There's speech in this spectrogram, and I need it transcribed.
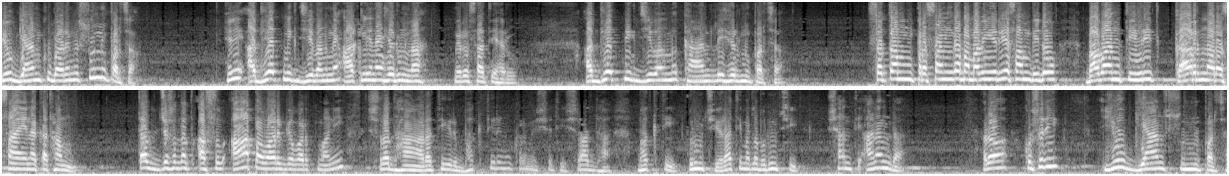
यो ज्ञानको बारेमा सुन्नुपर्छ। होइन आध्यात्मिक जीवनमा आँखले नै हेरौँ न मेरो साथीहरू। आध्यात्मिक जीवनमा कानले हेर्नुपर्छ। सतम प्रसङ्गमवीर्य संविदो भवन्ति हृत कर्ण रसायन कथम तब जो अस आपवर्ग वर्तमानी श्रद्धा रतिर भक्तिर क्रमिष्यति। श्रद्धा भक्ति रुचि। रति मतलब रुचि शान्ति आनन्द। र कसरी? यो ज्ञान सुन्नुपर्छ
